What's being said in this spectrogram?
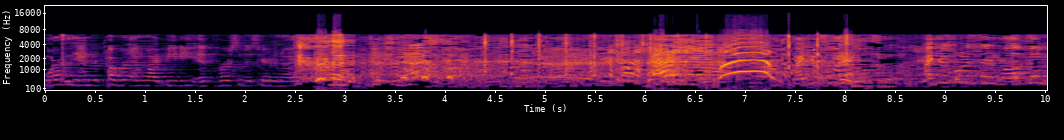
whoever the undercover NYPD person is here tonight. yes. I just want to, I just want to say welcome.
